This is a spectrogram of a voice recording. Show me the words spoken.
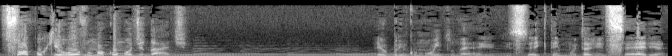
só porque houve uma comodidade. Eu brinco muito, né? E sei que tem muita gente séria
